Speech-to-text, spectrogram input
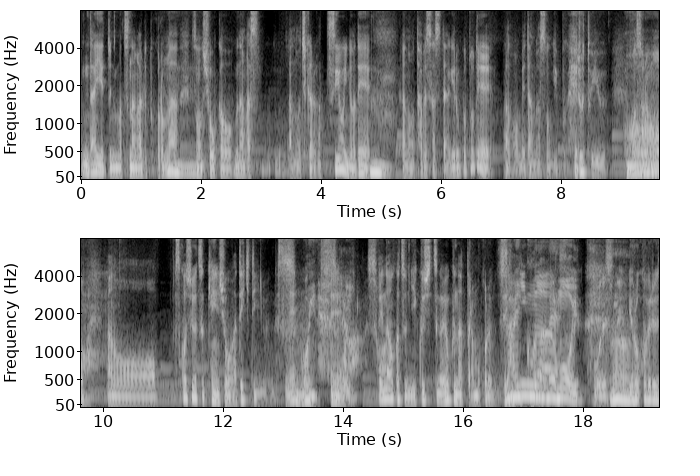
ダイエットにもつながるところが、うん。その消化を促すあの力が強いので、うん。あの食べさせてあげることであのメタンガスのゲップが減るという、まあそれもあのー少しずつ検証ができているんですね。すごいね。ええ。ごい。でなおかつ肉質が良くなったらもうこれ全最員がもうこうですね。うん。喜べる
